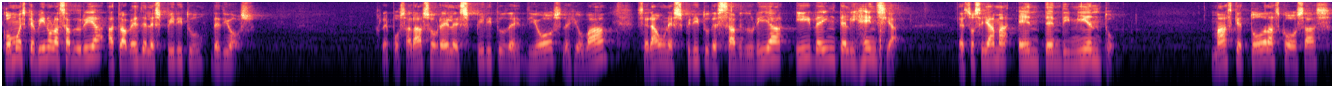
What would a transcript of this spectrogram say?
¿Cómo es que vino la sabiduría? A través del Espíritu de Dios. Reposará sobre él el Espíritu de Dios, de Jehová. Será un espíritu de sabiduría y de inteligencia. Eso se llama entendimiento. Más que todas las cosas,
